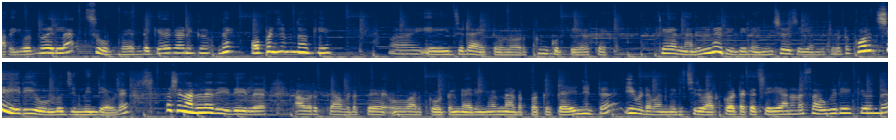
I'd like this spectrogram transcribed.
അറിയൊന്നുമില്ല ചുമ്മാ എന്തൊക്കെയോ കാണിക്കും ദേ ഓപ്പൺ ജിം നോക്കി ഏജ്ഡ് ആയിട്ടുള്ളവർക്കും കുട്ടികൾക്കൊക്കെ നല്ല രീതിയിൽ എൻജോയ് ചെയ്യാൻ പറ്റും കേട്ടോ. കുറച്ച് ഏരിയ ഉള്ളൂ ജിമ്മിന്റെ അവിടെ. പക്ഷെ നല്ല രീതിയിൽ അവർക്ക് അവിടുത്തെ വർക്കൗട്ടും കാര്യങ്ങളും നടപ്പൊക്കെ കഴിഞ്ഞിട്ട് ഇവിടെ വന്നൊരു ഇച്ചിരി വർക്കൗട്ടൊക്കെ ചെയ്യാനുള്ള സൗകര്യമൊക്കെ ഉണ്ട്.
